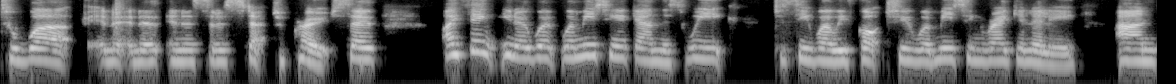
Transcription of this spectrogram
to work in a, in a, in a sort of stepped approach. So i think you know we're, we're meeting again this week to see where we've got to. We're meeting regularly. And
